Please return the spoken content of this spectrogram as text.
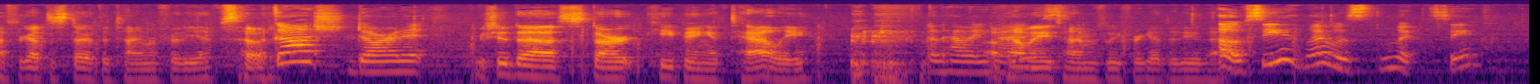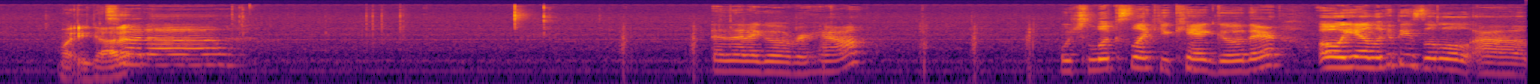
I forgot to start the timer for the episode. Gosh darn it! We should uh, start keeping a tally Of how many of times? how many times we forget to do that. Oh, see, that was look. See, What you got it? Ta-da! And then I go over here, which looks like you can't go there. Oh yeah, look at these little uh,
